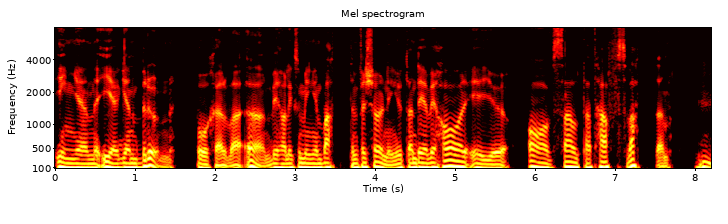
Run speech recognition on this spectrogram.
ingen egen brunn på själva ön. Vi har liksom ingen vattenförsörjning, utan det vi har är ju avsaltat havsvatten Mm.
